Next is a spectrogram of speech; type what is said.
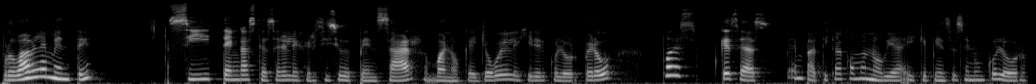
probablemente si tengas que hacer el ejercicio de pensar, bueno, que yo voy a elegir el color, pero pues que seas empática como novia y que pienses en un color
